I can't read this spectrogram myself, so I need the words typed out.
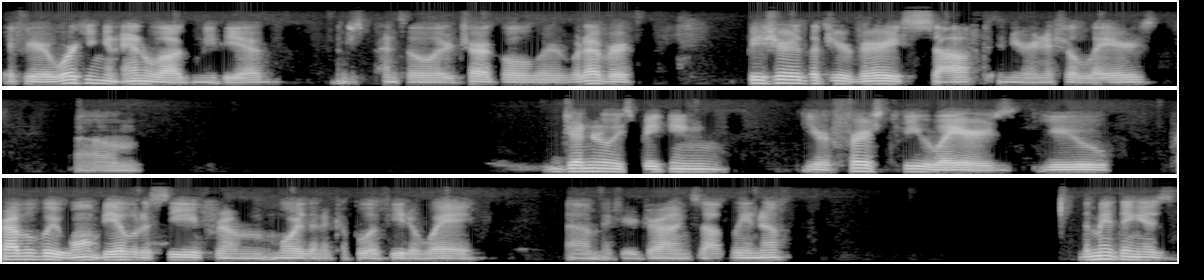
If you're working in analog media, just pencil or charcoal or whatever, be sure that you're very soft in your initial layers. Um, generally speaking, your first few layers, you probably won't be able to see from more than a couple of feet away um, if you're drawing softly enough. The main thing is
